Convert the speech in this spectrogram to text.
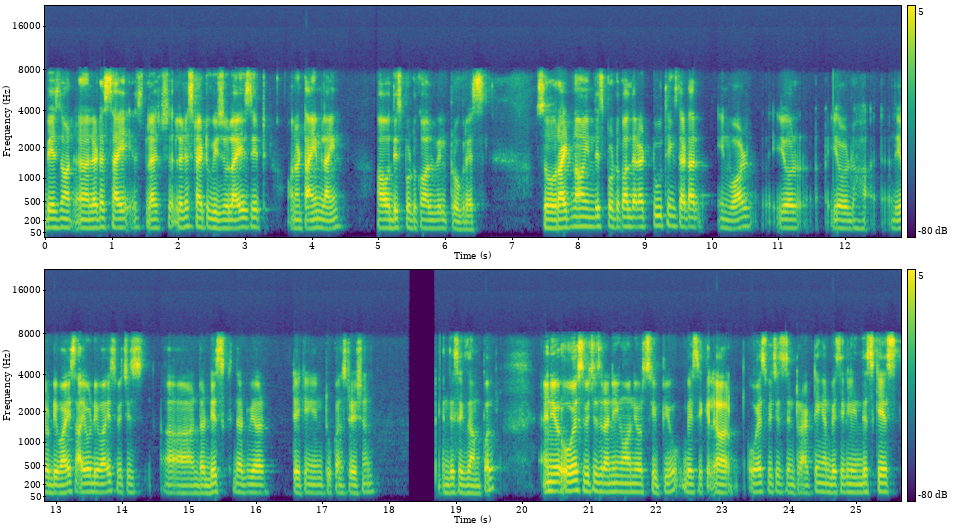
based on uh, let us say let let us try to visualize it on a timeline how this protocol will progress so right now in this protocol, there are two things that are involved. Your your your device, IO device, which is uh, the disk that we are taking into consideration in this example, and your OS which is running on your CPU basically or OS which is interacting and basically in this case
